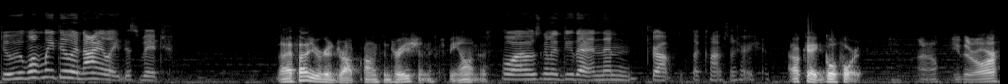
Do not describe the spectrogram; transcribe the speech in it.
Do we want me to annihilate this bitch? I thought you were gonna drop concentration. To be honest. Well, I was gonna do that and then drop the concentration. Okay, go for it. I don't know, either or.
